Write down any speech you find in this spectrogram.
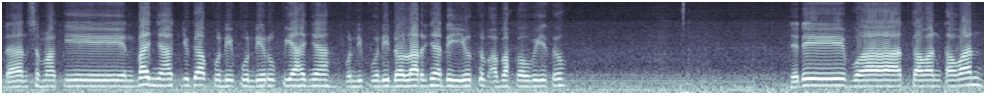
dan semakin banyak juga pundi-pundi rupiahnya, pundi-pundi dolarnya di YouTube Abah Kowi itu. Jadi buat kawan-kawan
